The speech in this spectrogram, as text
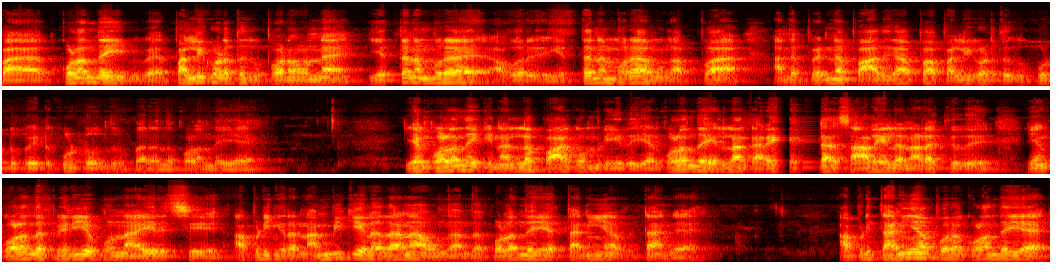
ப குழந்தை பள்ளிக்கூடத்துக்கு போன உடனே எத்தனை முறை அவர் எத்தனை முறை அவங்க அப்பா அந்த பெண்ணை பாதுகாப்பாக பள்ளிக்கூடத்துக்கு கூட்டு போயிட்டு கூட்டு வந்திருப்பார் அந்த குழந்தைய. என் குழந்தைக்கு நல்லா பார்க்க முடியுது. என் குழந்தை எல்லாம் கரெக்டாக சாலையில் நடக்குது. என் குழந்தை பெரிய பொண்ணு ஆயிடுச்சு அப்படிங்கிற நம்பிக்கையில் தானே அவங்க அந்த குழந்தைய தனியாக விட்டாங்க. அப்படி தனியாக போகிற குழந்தைய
